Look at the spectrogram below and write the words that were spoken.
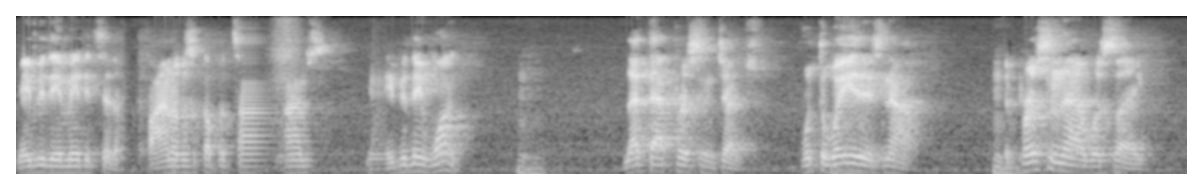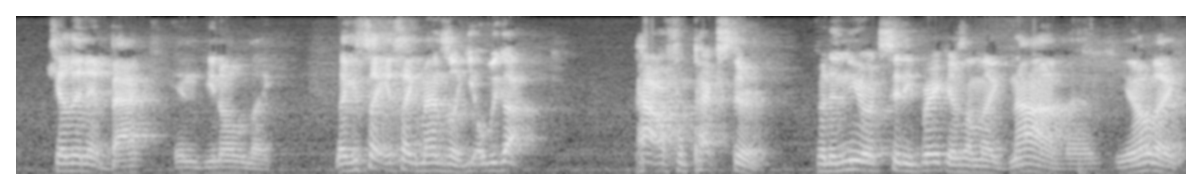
Maybe they made it to the finals a couple times. Maybe they won. Mhm. Let that person judge. With the way it is now, the Mhm. person that was like killing it back and you know like like it's like it's like man's like yo we got powerful Pexter for the New York City Breakers. I'm like nah man, you know like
